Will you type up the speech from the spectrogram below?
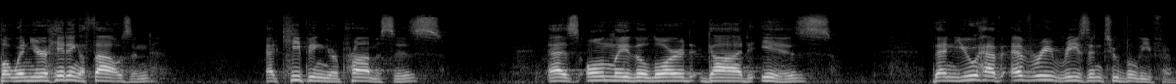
But when you're hitting a thousand at keeping your promises, as only the Lord God is, then you have every reason to believe him.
